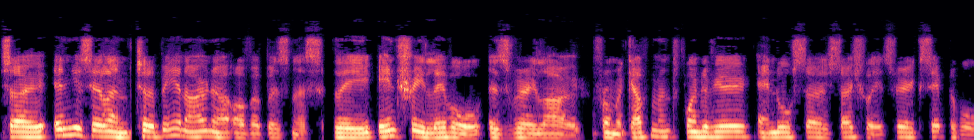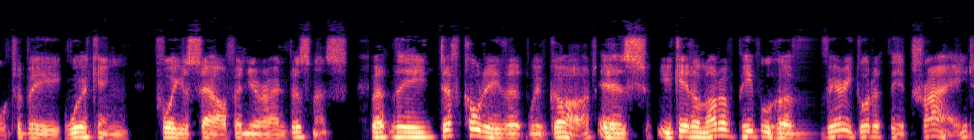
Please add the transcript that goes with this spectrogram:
So in New Zealand, to be an owner of a business, the entry level is very low from a government point of view and also socially. It's very acceptable to be working for yourself in your own business. But the difficulty that we've got is you get a lot of people who are very good at their trade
